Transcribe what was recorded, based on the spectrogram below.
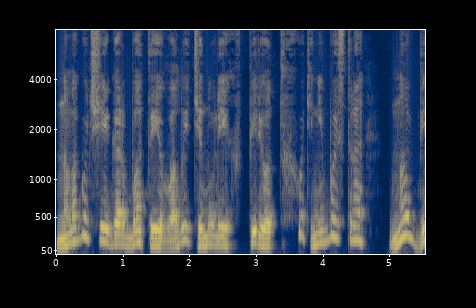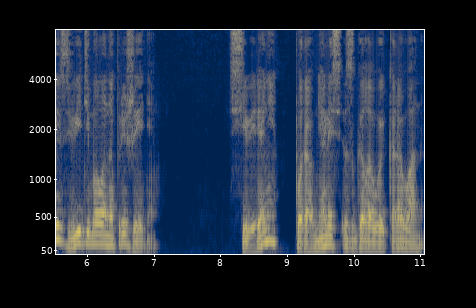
но могучие горбатые валы тянули их вперед, хоть и не быстро, но без видимого напряжения. Северяне поравнялись с головой каравана.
